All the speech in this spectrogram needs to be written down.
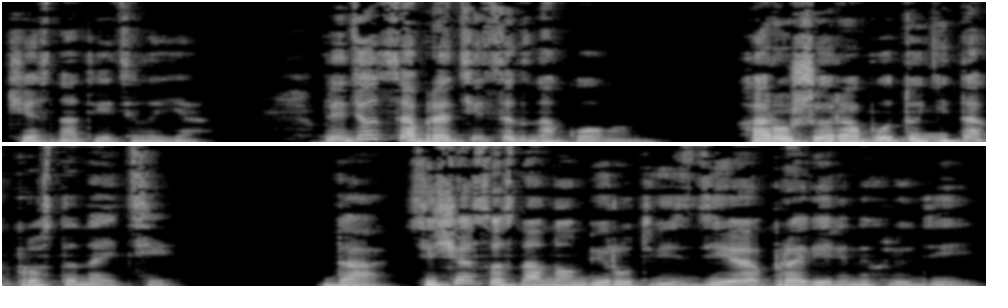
честно ответила я. Придется обратиться к знакомым. Хорошую работу не так просто найти. Да, сейчас в основном берут везде проверенных людей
